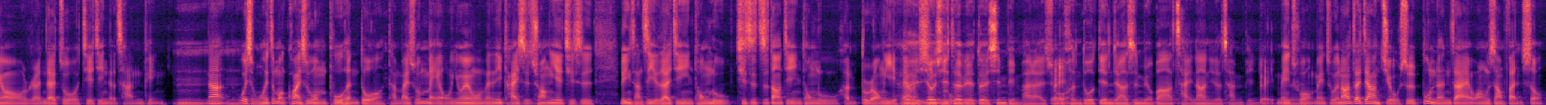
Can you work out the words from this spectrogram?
有人在做接近的产品，嗯，那为什么会这么快速？我们铺很多，坦白说没有，因为我们一开始创业，其实另一场自己在经营通路，其实知道经营通路很不容易，很尤其特别对新品牌来说，很多店家是没有办法采纳你的产品。对，没错，没错。然后再加上酒是不能在网络上贩售，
